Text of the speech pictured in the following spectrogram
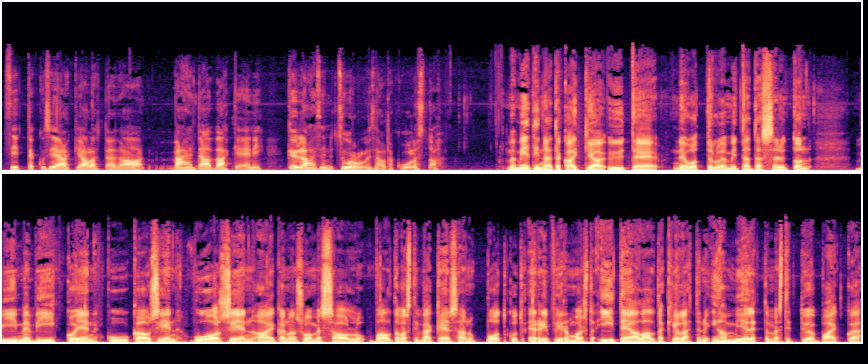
sitten kun sielläkin aloitetaan vähentää väkeä, niin kyllähän se nyt surulliselta kuulostaa. Mä mietin näitä kaikkia YT-neuvotteluja, mitä tässä nyt on viime viikkojen, kuukausien, vuosien aikana Suomessa ollut valtavasti väkeä saanut potkut eri firmoista. IT-alaltakin on lähtenyt ihan mielettömästi työpaikkoja.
